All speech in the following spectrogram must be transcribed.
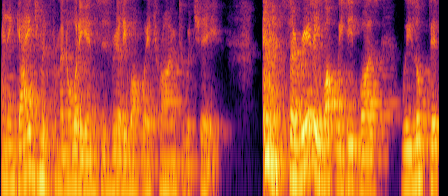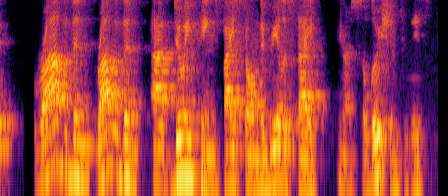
And engagement from an audience is really what we're trying to achieve. so really what we did was we looked at rather than rather than uh, doing things based on the real estate you know solution to this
